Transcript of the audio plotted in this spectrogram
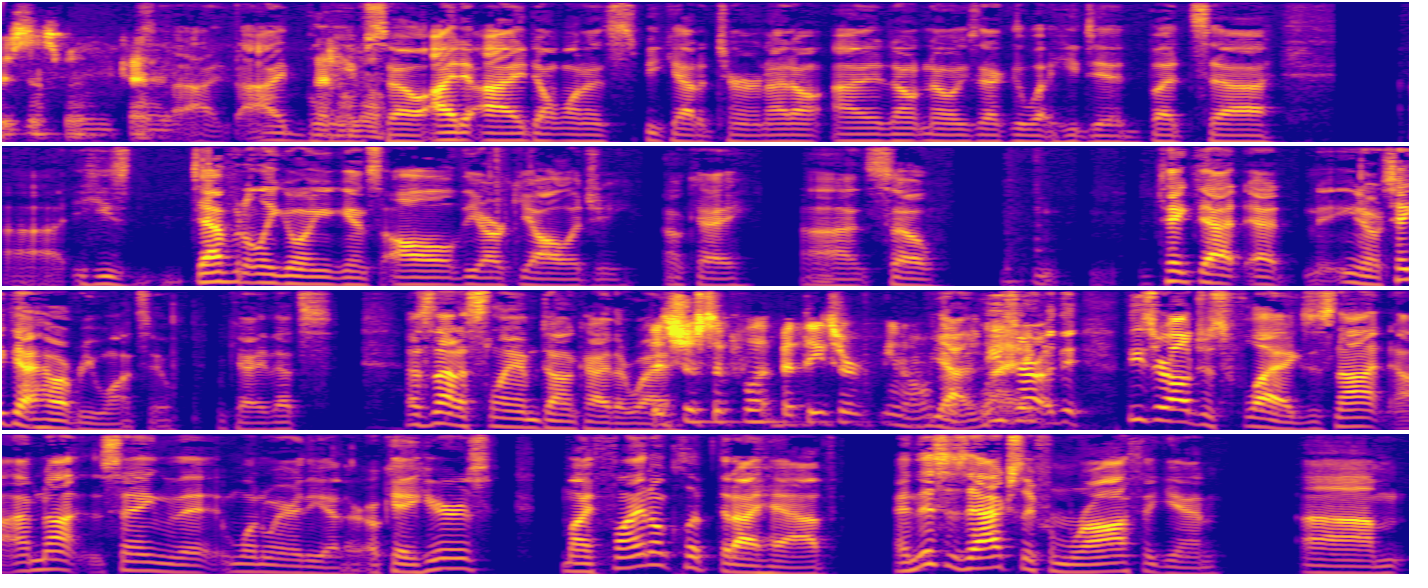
businessman kind of? I, I believe know. so. I, I don't want to speak out of turn. I don't I don't know exactly what he did, but uh, uh, he's definitely going against all the archaeology. Okay, uh, so take that at you know take that however you want to. Okay, that's that's not a slam dunk either way. It's just a flag, but these are you know. yeah, these are these are all just flags. It's not. I'm not saying that one way or the other. Okay, here's my final clip that I have, and this is actually from Roth again. Um,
